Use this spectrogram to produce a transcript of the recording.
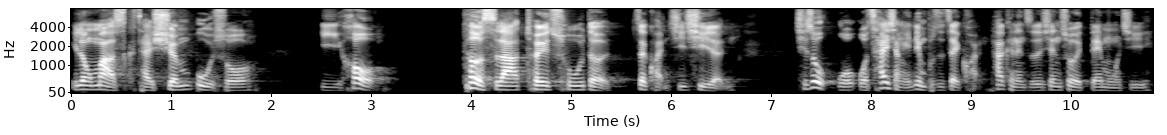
，Elon Musk 才宣布说，以后特斯拉推出的这款机器人，其实我我猜想一定不是这款，它可能只是先出了 demo 机，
